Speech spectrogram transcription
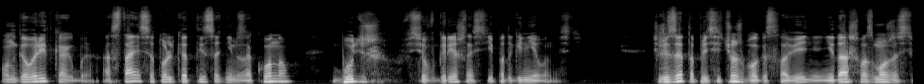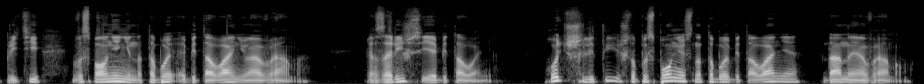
Он говорит как бы, останься только ты с одним законом, будешь все в грешности и подгневанности. Через это пресечешь благословение, не дашь возможности прийти в исполнение над тобой обетованию Авраама. Разоришь сие обетование. Хочешь ли ты, чтобы исполнилось над тобой обетование, данное Авраамом?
